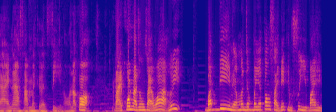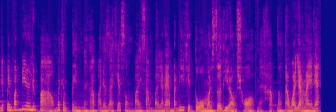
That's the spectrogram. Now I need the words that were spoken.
ได้หน้าซ้ำไม่เกิน4เนาะแล้วก็หลายคนอาจจะสงสัยว่าเฮ้ย บัดดี้เนี่ยมันจำเป็นจะต้องใส่เด็กถึง 4 ใบถึงจะเป็นบัดดี้ได้หรือเปล่า ไม่จำเป็นนะครับ อาจจะใส่แค่ 2 ใบ 3 ใบก็ได้บัดดี้คือตัวมอนสเตอร์ที่เราชอบนะครับเนาะแต่ว่าอย่างในเนี้ย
